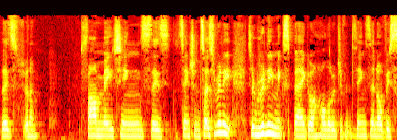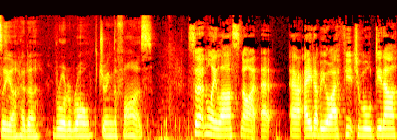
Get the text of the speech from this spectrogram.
There's you know, farm meetings. There's extension. So it's really it's a really mixed bag of a whole lot of different things. And obviously, I had a broader role during the fires. Certainly, last night at our AWI Future Wool dinner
